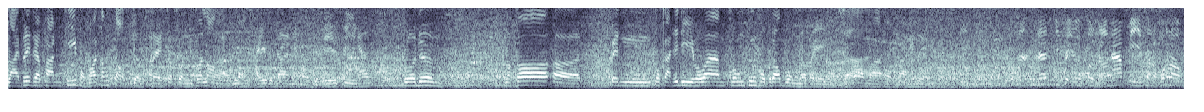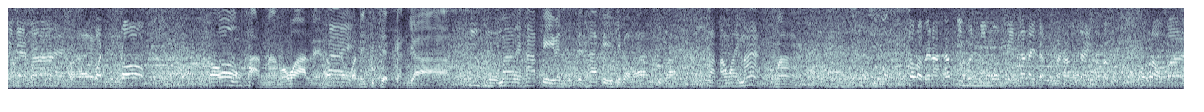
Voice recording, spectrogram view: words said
หลายผลิตภัณฑ์ที่ผมว่าต้องตอบโจทย์ใครสักคนก็ลองลองใช้กันได้นะครับ AC นะครับโปรเดิมแล้วก็ เอ่อเป็นโอกาสที่ดีเพราะว่าคงเพิ่งครบรอบวงเราไปเองใช่ ก็มาออกมานี่เลยอะและพิเศษสุดๆเนาะ5ปีสำหรับพวกเราเป็นไงบ้างใช่ครับวันครบรอบก็เพิ่งผ่านมาเมื่อวานเลยครับใช่ วันที่ 17 กันยาเร็วมากเลย 5 ปีเป็นเป็น 5 ปีที่แบบว่ารู้สึกว่าผ่านมาไวมาก มาก ตลอดเวลา5ปีมันมีโมเมนต์อะไรแบบประทับใจสำหรับพวกเราบ้าง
